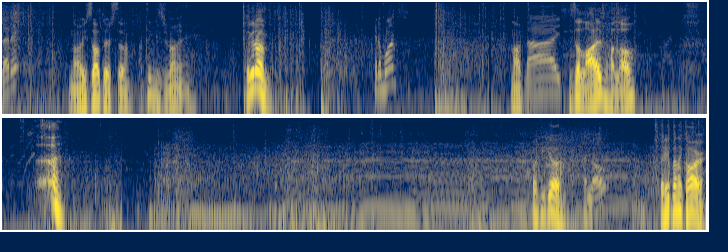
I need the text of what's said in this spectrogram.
that it? No, he's out there still. I think he's running. Look at him. Hit him once. Knocked. Nice. He's alive. Hello. Where'd he go? Hello. Right here by the car.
